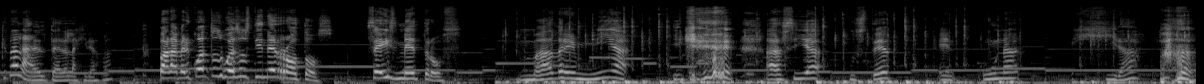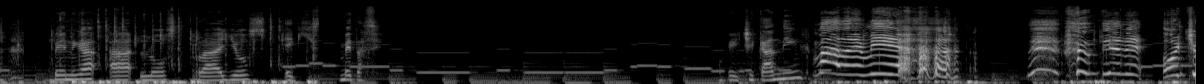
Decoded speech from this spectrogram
¿Qué tan alta era la jirafa? Para ver cuántos huesos tiene rotos. 6 metros. Madre mía. ¿Y qué hacía usted en una jirafa? Venga a los rayos X. Métase. Ok, checanding. ¡Madre mía! Tiene ocho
